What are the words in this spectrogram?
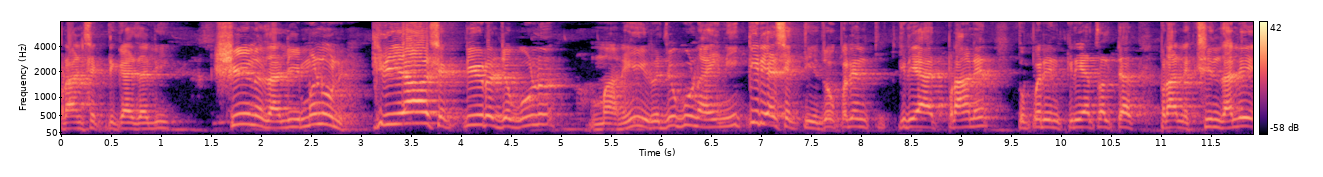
प्राणशक्ती काय झाली? क्षीण झाली म्हणून क्रियाशक्ती रजगुण माने. रजगुण आहे आणि क्रियाशक्ती. जोपर्यंत क्रिया आहेत, प्राण आहेत तोपर्यंत क्रिया चालतात. प्राण क्षीण झाले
